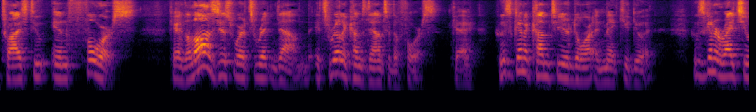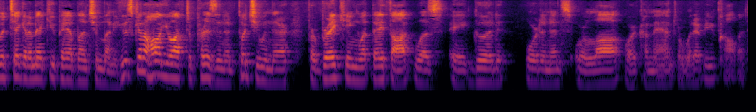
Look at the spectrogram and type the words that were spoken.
tries to enforce, okay, the law is just where it's written down. It really comes down to the force, okay? Who's going to come to your door and make you do it? Who's going to write you a ticket and make you pay a bunch of money? Who's going to haul you off to prison and put you in there for breaking what they thought was a good ordinance or law or command or whatever you call it?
